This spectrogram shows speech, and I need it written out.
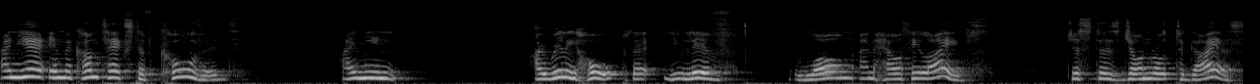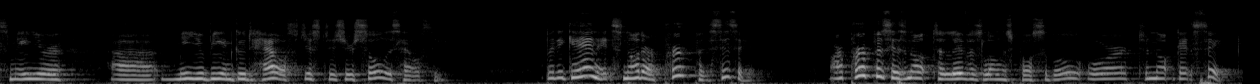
And yet, in the context of COVID, I mean, I really hope that you live long and healthy lives. Just as John wrote to Gaius, may, your, uh, may you be in good health just as your soul is healthy. But again, it's not our purpose, is it? Our purpose is not to live as long as possible or to not get sick.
